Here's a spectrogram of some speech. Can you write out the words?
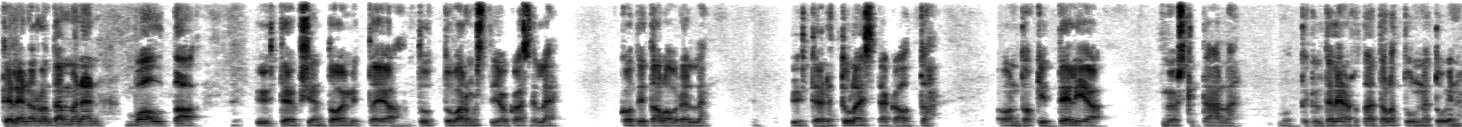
Telenor on tämmöinen valtayhteyksien toimittaja, tuttu varmasti jokaiselle kotitaloudelle. Yhteydet tulee sitä kautta on toki Telia myöskin täällä, mutta kyllä Telenor taitaa olla tunnetuin.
